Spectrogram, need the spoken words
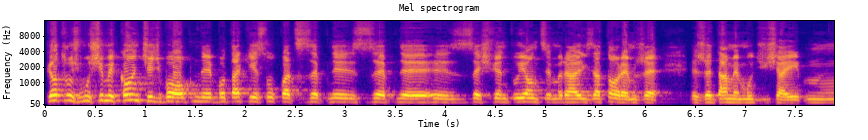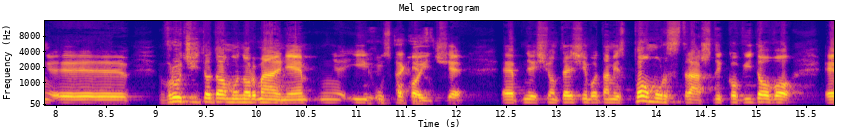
Piotruś, musimy kończyć, bo, bo taki jest układ z, z, ze świętującym realizatorem, że, że damy mu dzisiaj mm, wrócić do domu normalnie i tak uspokoić się świątecznie, bo tam jest pomór straszny, covidowo e,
